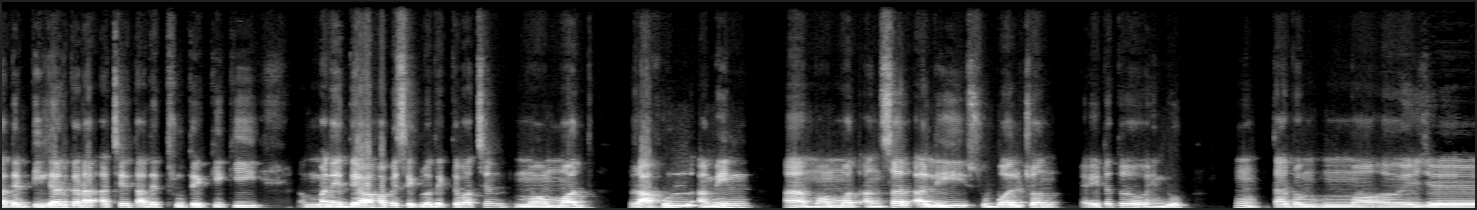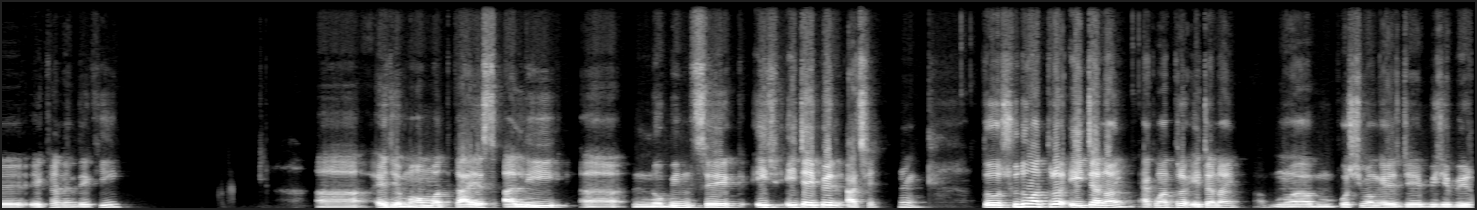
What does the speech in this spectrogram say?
তাদের ডিলার কারা আছে, তাদের থ্রুতে কি কি মানে দেওয়া হবে সেগুলো দেখতে পাচ্ছেন। মোহাম্মদ রাহুল আমিন হ্যাঁ মোহাম্মদ আনসার আলী, সুবল চন্দ এটা তো হিন্দু। হুম, তারপর এই যে এখানে দেখি এই যে মোহাম্মদ কায়েস আলী নবীন শেখ, এই এই টাইপের আছে, হুম। তো শুধুমাত্র এইটা নয়, একমাত্র এটা নয় পশ্চিমবঙ্গের যে বিজেপির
